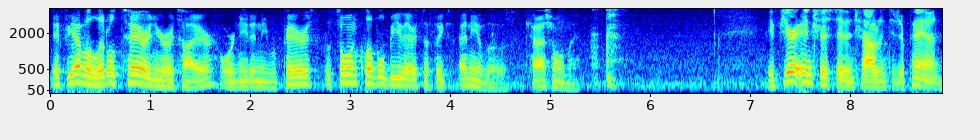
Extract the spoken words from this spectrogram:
If you have a little tear in your attire or need any repairs, the Sewing Club will be there to fix any of those, cash only. If you're interested in traveling to Japan,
